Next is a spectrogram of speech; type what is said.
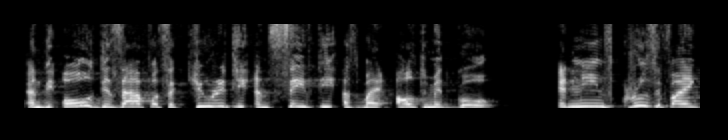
and the old desire for security and safety as my ultimate goal. It means crucifying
